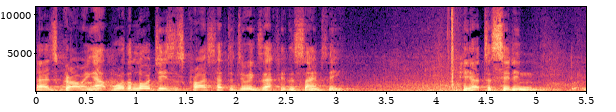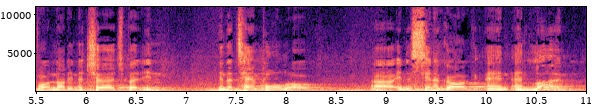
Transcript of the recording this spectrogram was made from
as growing up. Well, the Lord Jesus Christ had to do exactly the same thing. He had to sit in, well, not in a church, but in, in the temple or uh, in a synagogue and, and learn,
